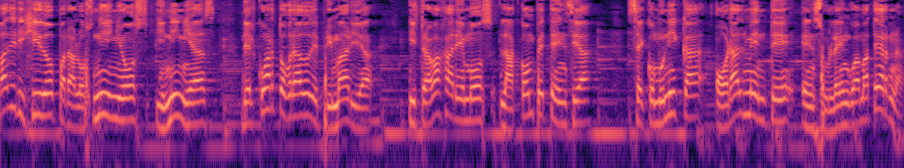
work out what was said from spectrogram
va dirigido para los niños y niñas del cuarto grado de primaria y trabajaremos la competencia se comunica oralmente en su lengua materna.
